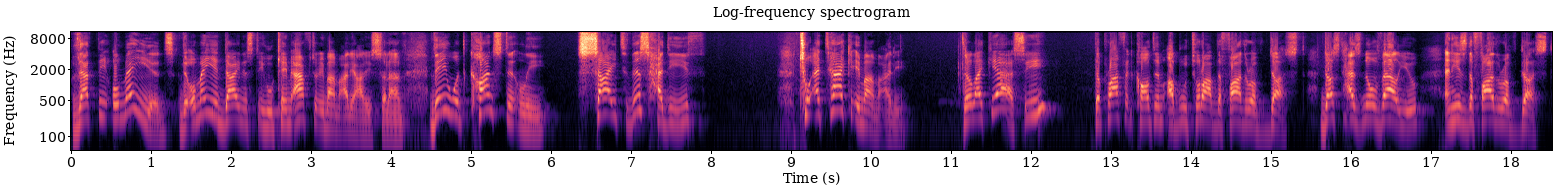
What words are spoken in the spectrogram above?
that the Umayyads, the Umayyad dynasty who came after Imam Ali alayhi they would constantly cite this hadith to attack Imam Ali. They're like, yeah, see, the Prophet called him Abu Turab, the father of dust. Dust has no value, and he's the father of dust.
